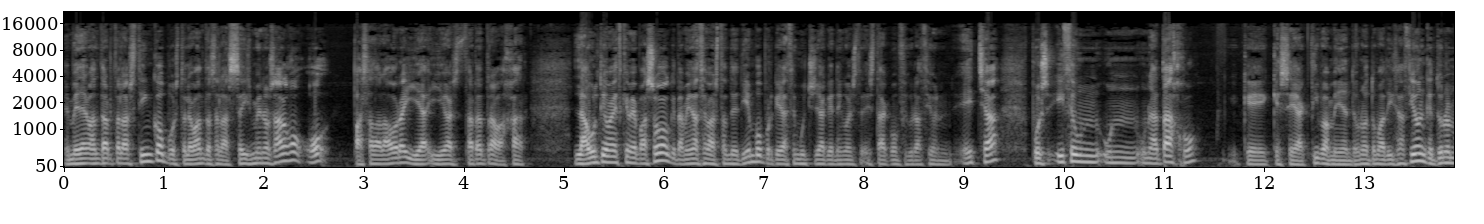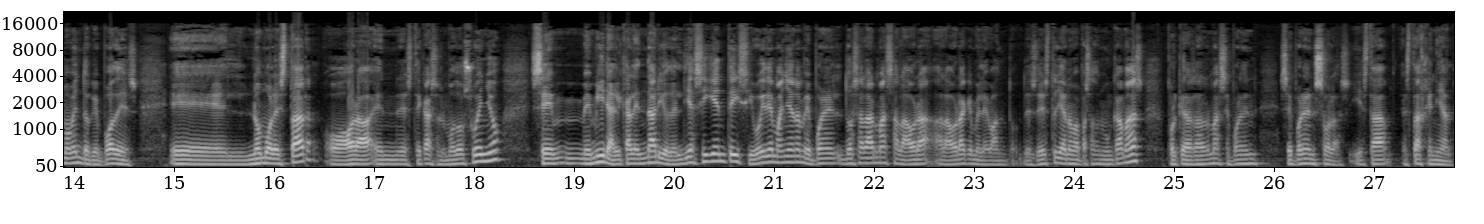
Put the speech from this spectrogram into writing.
en vez de levantarte a las 5, pues te levantas a las 6 menos algo o pasada la hora y ya llegas tarde a trabajar. La última vez que me pasó, que también hace bastante tiempo, porque hace mucho ya que tengo esta configuración hecha, pues hice un, un atajo que, se activa mediante una automatización, que tú en el momento que puedes eh, no molestar, o ahora en este caso el modo sueño, se me mira el calendario del día siguiente y si voy de mañana me pone dos alarmas a la hora, a la hora que me levanto. Desde esto ya no me ha pasado nunca más porque las alarmas se ponen, se ponen solas y está, está genial.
